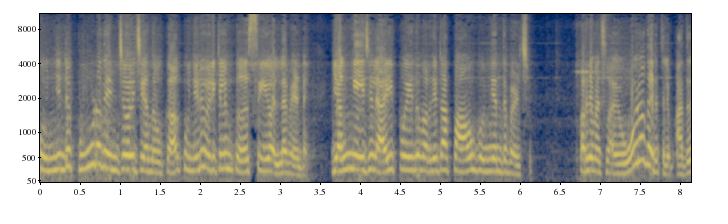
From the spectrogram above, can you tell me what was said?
കുഞ്ഞിന്റെ കൂടെ അത് എൻജോയ് ചെയ്യാൻ നോക്കുക ആ കുഞ്ഞിനെ ഒരിക്കലും കേസ് ചെയ്യോ അല്ല വേണ്ടേ. യങ് ഏജിൽ ആയിപ്പോയി എന്ന് പറഞ്ഞിട്ട് ആ പാവം കുഞ്ഞെന്ത് പഴിച്ചു പറഞ്ഞ മനസ്സിലായി? ഓരോ തരത്തിലും. അത്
